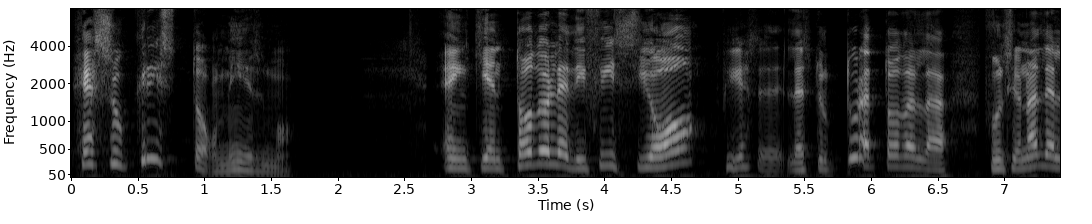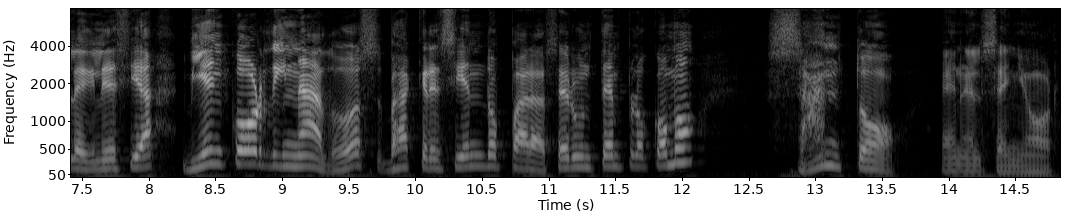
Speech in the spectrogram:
Jesucristo mismo, en quien todo el edificio Fíjese, la estructura toda la funcional de la iglesia, bien coordinados, va creciendo para ser un templo como santo en el Señor,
